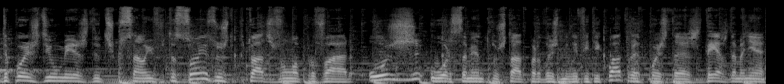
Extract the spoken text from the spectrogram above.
Depois de um mês de discussão e votações, os deputados vão aprovar hoje o Orçamento do Estado para 2024. É depois das 10 da manhã,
